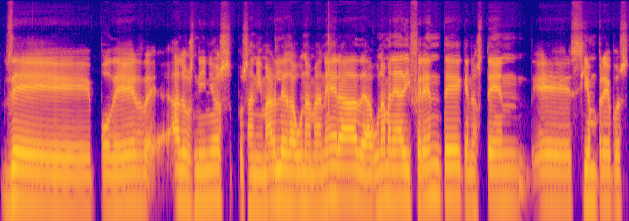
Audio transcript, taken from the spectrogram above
de poder a los niños pues animarles de alguna manera, de alguna manera diferente, que no estén eh, siempre pues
